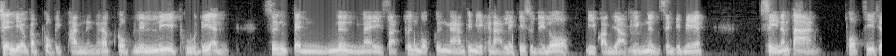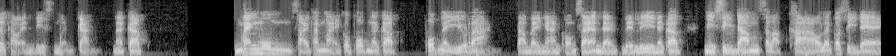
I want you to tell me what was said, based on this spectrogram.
เช่นเดียวกับกบอีกพันหนึ่งนะครับ กบลิลลี่พูเดียน ซึ่งเป็นหนึ่งในสัตว์ครึ่งบกครึ่งน้ำที่มีขนาดเล็กที่สุดในโลก มีความยาวเพียงหนึ่งเซนติเมตรสีน้ำตาล พบที่เทือกเขาแอนดีสเหมือนกันนะครับ แมงมุมสายพันธุ์ใหม่ก็พบนะครับ พบในอิหร่านตามรายงานของ Science Daily นะครับ มีสีดำสลับขาวแล้วก็สีแดง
